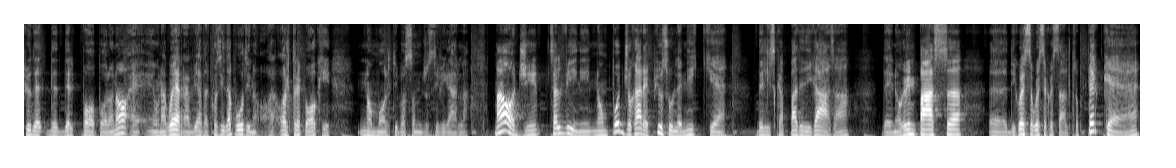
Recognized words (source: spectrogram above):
più de, de, del popolo, no? È, è, una guerra avviata così da Putin, oltre pochi, non molti possono giustificarla. Ma oggi Salvini non può giocare più sulle nicchie degli scappati di casa, dei no green pass, eh, di questo, questo e quest'altro, perché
